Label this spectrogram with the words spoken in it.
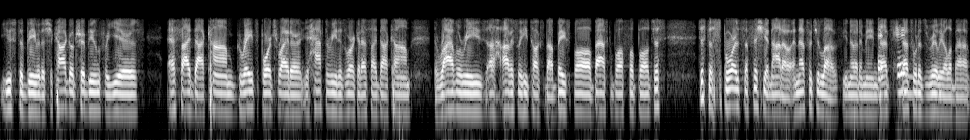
used to be with the Chicago Tribune for years, SI.com, great sports writer. You have to read his work at SI.com. The rivalries, uh, obviously, he talks about baseball, basketball, football, just just a sports aficionado, and that's what you love. You know what I mean? That's and that's what it's really all about.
